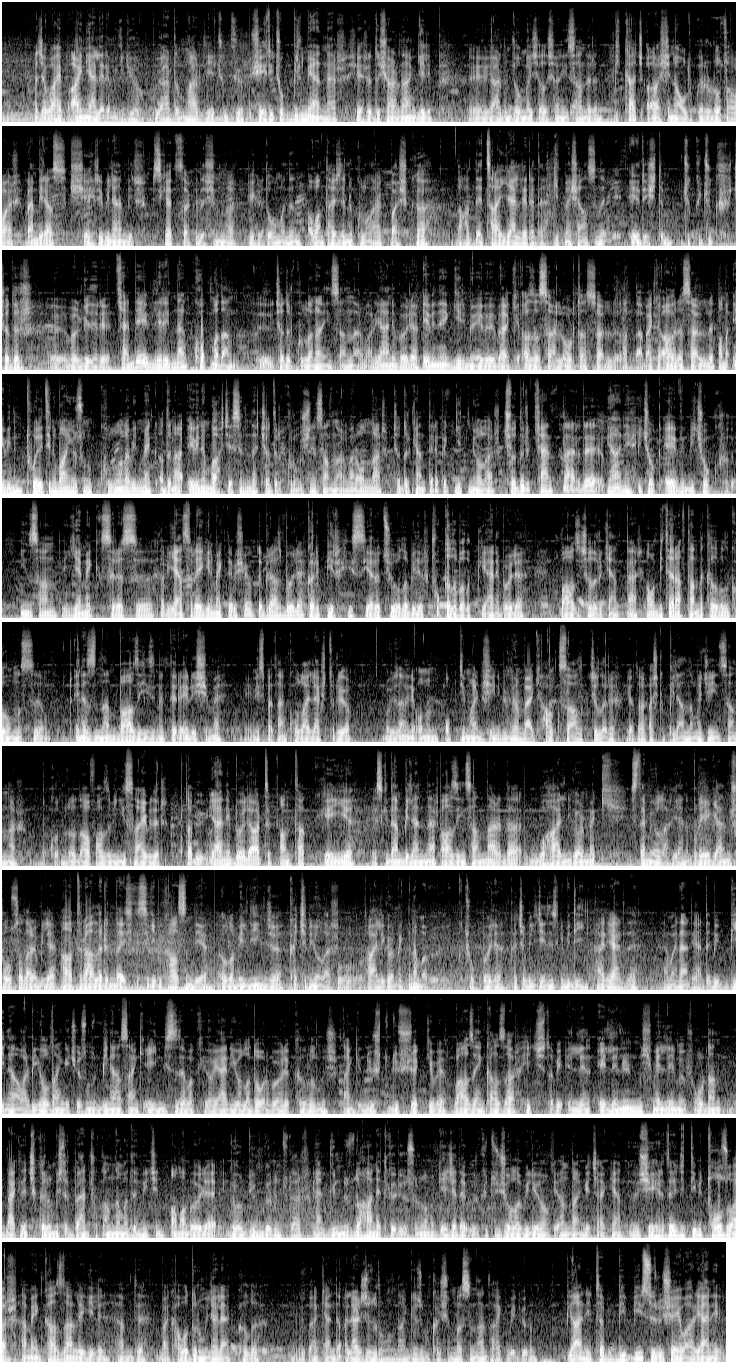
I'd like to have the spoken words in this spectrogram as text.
acaba hep aynı yerlere mi gidiyor bu yardımlar diye. Çünkü şehri çok bilmeyenler, şehre dışarıdan gelip e, yardımcı olmaya çalışan insanların birkaç aşina oldukları rota var. Ben biraz şehri bilen bir psikiyatrist arkadaşımla şehirde olmanın avantajlarını kullanarak başka daha detay yerlere de gitme şansına eriştim. Küçük küçük çadır e, bölgeleri, kendi evlerinden kopmadan e, çadır kullanan insanlar var. Yani böyle evine girmiyor. Evi belki az hasarlı, orta hasarlı, hatta belki ağır hasarlı ama evinin tuvaletini, banyosunu kullanabilmek adına evinin bahçesinde çadır kurmuş insanlar var. Onlar çadır kentlere pek gitmiyorlar. Çadır kentlerde yani birçok ev, birçok insan yemek sırası tabii yani sıraya girmekte bir şey yok da biraz böyle garip bir his yaratıyor olabilir. Çok kalabalık yani böyle bazı çadır kentler ama bir taraftan da kalabalık olması en azından bazı hizmetlere erişimi nispeten kolaylaştırıyor. O yüzden hani onun optimal bir şeyini bilmiyorum. Belki halk sağlıkçıları ya da başka planlamacı insanlar bu konuda daha fazla bilgi sahibidir. Tabii yani böyle artık Antakya'yı eskiden bilenler bazı insanlar da bu halini görmek istemiyorlar. Yani buraya gelmiş olsalar bile hatıralarında eskisi gibi kalsın diye olabildiğince kaçınıyorlar bu hali görmekten ama çok böyle kaçabileceğiniz gibi değil. Her yerde Hemen her yerde bir bina var. Bir yoldan geçiyorsunuz. Bina sanki eğilmiş size bakıyor. Yani yola doğru böyle kıvrılmış. Sanki düştü düşecek gibi. Bazı enkazlar hiç tabii ellen, ellenilmiş mi ellenilmemiş. Oradan belki de çıkarılmıştır. Ben çok anlamadığım için. Ama böyle gördüğüm görüntüler. Yani gündüz daha net görüyorsunuz ama gece de ürkütücü olabiliyor yandan geçerken. Ee, şehirde ciddi bir toz var. Hem enkazlarla ilgili hem de belki hava durumuyla alakalı. Ee, ben kendi alerji durumundan, gözümün kaşınmasından takip ediyorum. Yani tabii bir, bir sürü şey var. Yani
